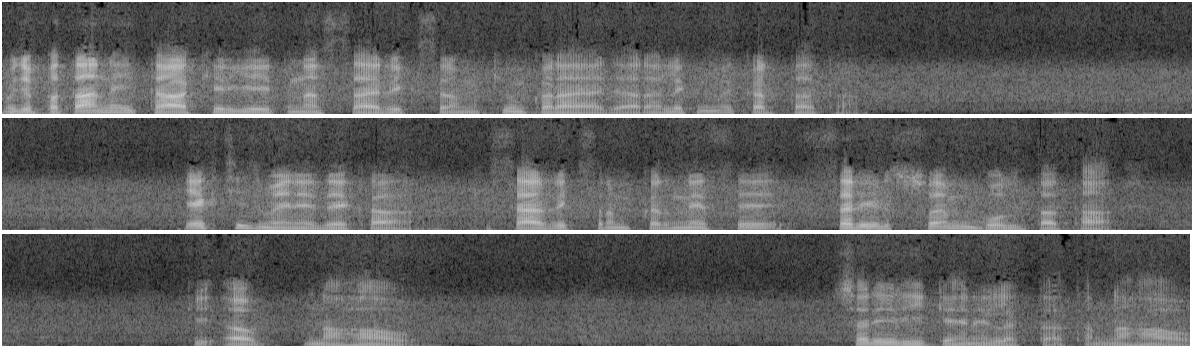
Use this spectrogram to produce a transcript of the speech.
मुझे पता नहीं था आखिर ये इतना शारीरिक श्रम क्यों कराया जा रहा, लेकिन मैं करता था। एक चीज़ मैंने देखा कि शारीरिक श्रम करने से शरीर स्वयं बोलता था कि अब नहाओ। शरीर ही कहने लगता था, नहाओ।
